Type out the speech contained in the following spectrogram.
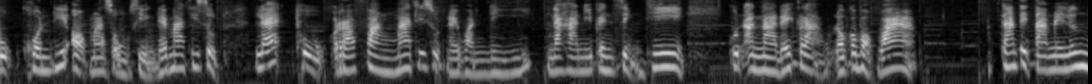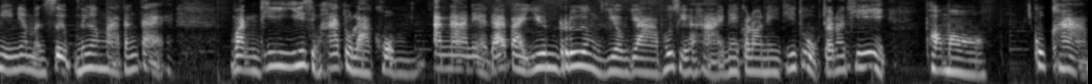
บุคคลที่ออกมาส่งเสียงได้มากที่สุด และถูกรับฟังมากที่สุดในวันนี้นะคะ นี่เป็นสิ่งที่คุณอันนาได้กล่าว แล้วก็บอกว่า การติดตามในเรื่องนี้เนี่ยมันสืบเนื่องมาตั้งแต่ วันที่ 25 ตุลาคม อันนาเนี่ยได้ไปยื่นเรื่องเยียวยาผู้เสียหายในกรณีที่ถูกเจ้าหน้าที่พอมคุกคาม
